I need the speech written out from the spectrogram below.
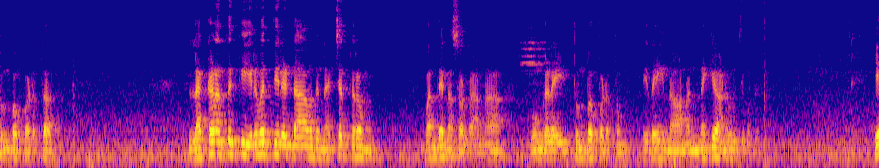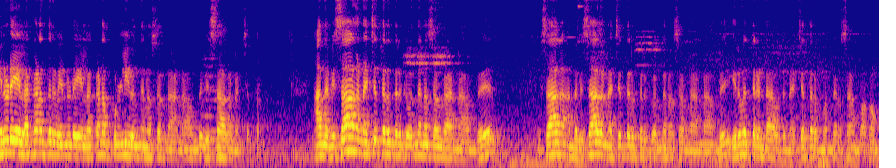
துன்பப்படுத்தாது. லக்கணத்துக்கு இருபத்தி ரெண்டாவது நட்சத்திரம் வந்து என்ன சொல்கிறான்னா உங்களை துன்பப்படுத்தும். இதை நான் அன்னைக்கு அனுபவித்து கொண்டு என்னுடைய லக்கணத்திற்கு என்னுடைய லக்கண புள்ளி வந்து என்ன சொல்கிறான்னா வந்து விசாக நட்சத்திரம். அந்த விசாக நட்சத்திரத்திற்கு வந்து என்ன சொல்கிறான்னா வந்து விசாக அந்த விசாக நட்சத்திரத்திற்கு வந்து என்ன சொல்கிறான்னா வந்து இருபத்தி ரெண்டாவது நட்சத்திரம் வந்து என்ன சொல்ல மகம்.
